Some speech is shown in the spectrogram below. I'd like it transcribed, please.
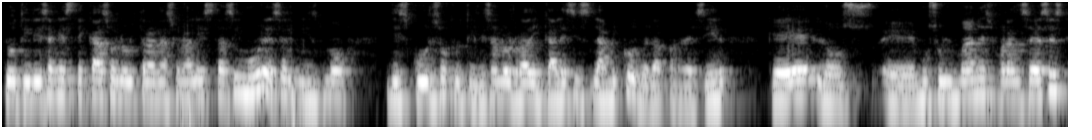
que utiliza en este caso el ultranacionalista Simur es el mismo discurso que utilizan los radicales islámicos, ¿verdad? Para decir que los eh, musulmanes franceses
